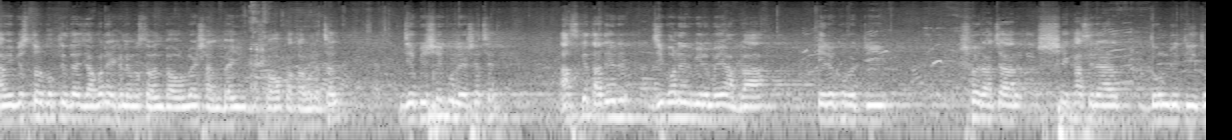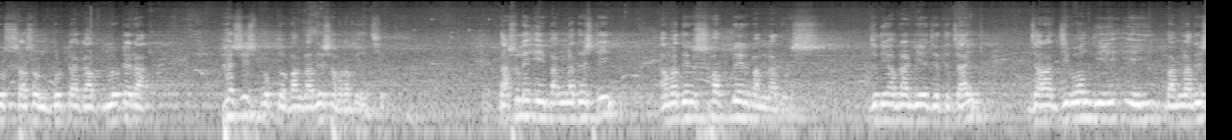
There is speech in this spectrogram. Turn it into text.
আমি বিস্তর বক্তৃতায় যাব না, এখানে মোস্তাফিজ বাবুল ভাই স্বামী ভাই সহ কথা বলেছেন। যে বিষয়গুলো এসেছে, আজকে তাদের জীবনের বিনিময়ে আমরা এরকম একটি স্বৈরাচার শেখ হাসিনার দুর্নীতি, দুঃশাসন ভোট্টাঘাত লোটেরা ফ্যাসিস্ট মুক্ত বাংলাদেশ আমরা পেয়েছি। আসলে এই বাংলাদেশটি আমাদের স্বপ্নের বাংলাদেশ। যদি আমরা নিয়ে যেতে চাই, যারা জীবন দিয়ে এই বাংলাদেশ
